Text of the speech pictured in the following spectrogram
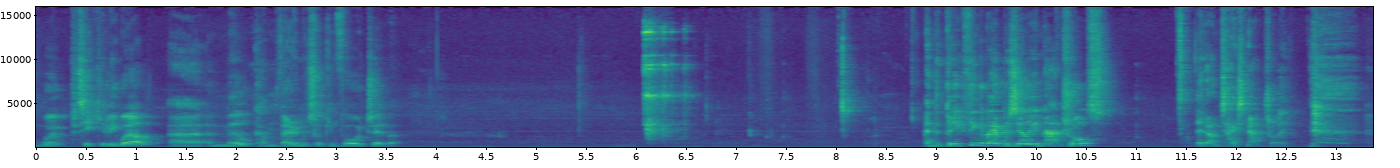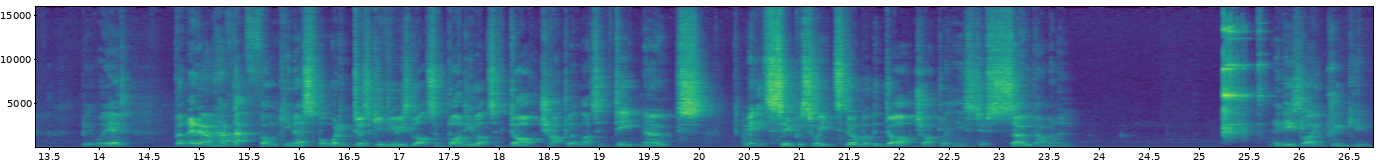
work particularly well, uh, and milk. I'm very much looking forward to it, but And the big thing about Brazilian naturals, they don't taste naturally. Bit weird. But they don't have that funkiness, but what it does give you is lots of body, lots of dark chocolate, lots of deep notes. I mean, it's super sweet still, but the dark chocolate is just so dominant. It is like drinking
